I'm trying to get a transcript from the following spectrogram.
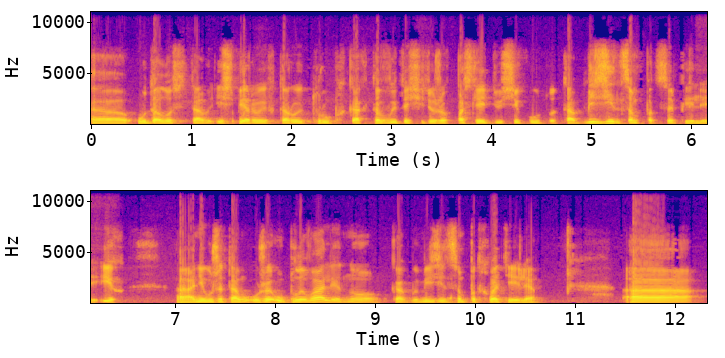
э, удалось там из первой и второй труб как-то вытащить уже в последнюю секунду, там мизинцем подцепили их, они уже там уже уплывали, но как бы мизинцем подхватили. А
